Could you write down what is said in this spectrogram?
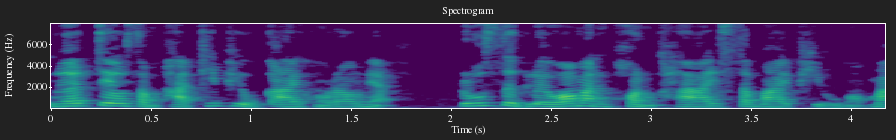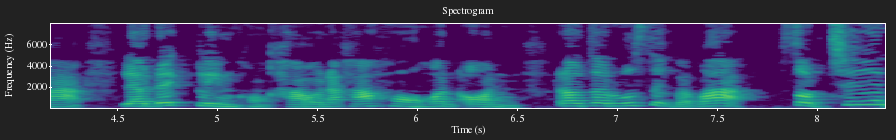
เนื้อเจลสัมผัสที่ผิวกายของเราเนี่ย รู้สึกเลยว่ามันผ่อนคลายสบายผิวมากๆ แล้วด้วยกลิ่นของเขานะคะหอมอ่อนๆ เราจะรู้สึกแบบว่าสดชื่น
